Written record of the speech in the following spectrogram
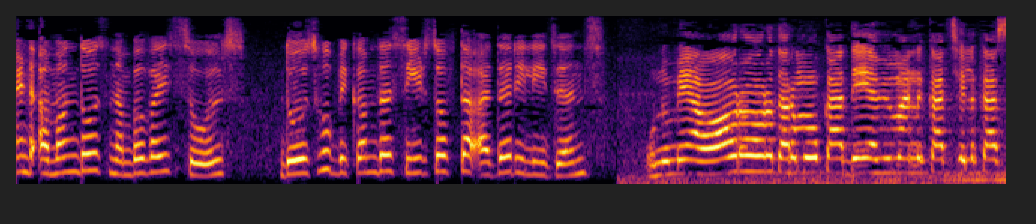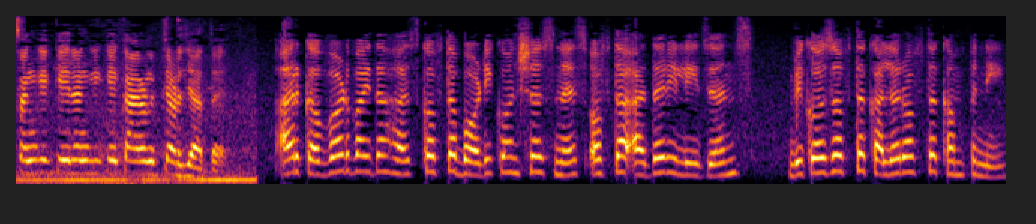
And among those number wise souls, those who become the seeds of the other religions, उनमें और और धर्मों का देह अभिमान का छिलका संग के रंग के कारण चढ़ जाता है are covered by the husk of the body consciousness of the other religions because of the color of the company.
